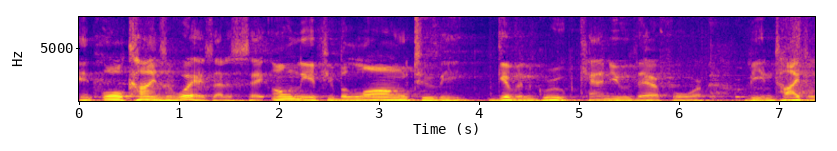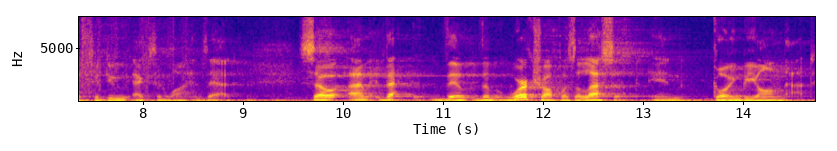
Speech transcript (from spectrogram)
in all kinds of ways. That is to say, only if you belong to the given group can you therefore be entitled to do X and Y and Z. So um, that, the, the workshop was a lesson in going beyond that.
